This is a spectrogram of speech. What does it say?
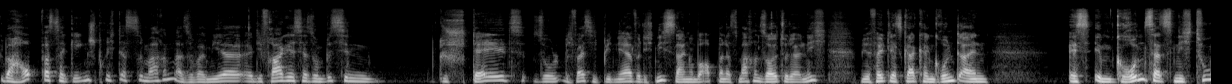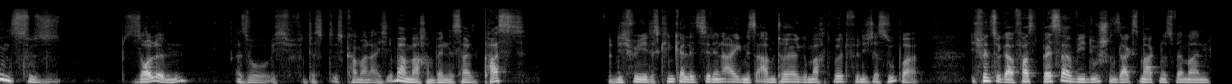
überhaupt was dagegen spricht, das zu machen? Also bei mir, äh, die Frage ist ja so ein bisschen gestellt, so, ich weiß nicht, binär würde ich nicht sagen, aber ob man das machen sollte oder nicht. Mir fällt jetzt gar kein Grund ein, es im Grundsatz nicht tun zu sollen. Also ich finde, das, das kann man eigentlich immer machen, wenn es halt passt und nicht für jedes Kinkerlitzchen ein eigenes Abenteuer gemacht wird, finde ich das super. Ich finde es sogar fast besser, wie du schon sagst, Magnus, wenn man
